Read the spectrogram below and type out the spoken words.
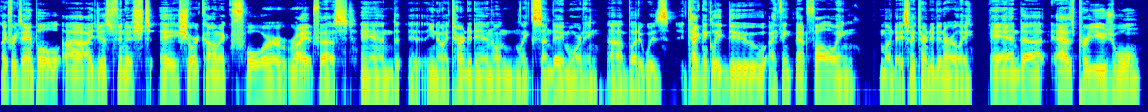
Like, for example, uh, I just finished a short comic for Riot Fest, and uh, you know I turned it in on like Sunday morning, uh, but it was technically due I think that following Monday, so I turned it in early. And uh, as per usual,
